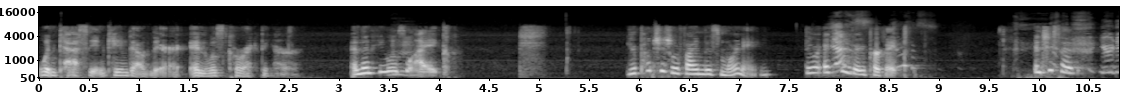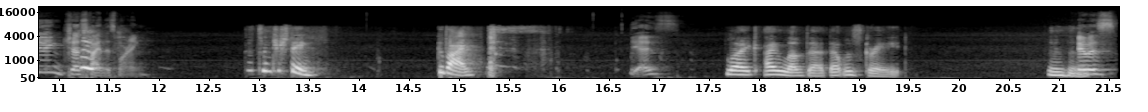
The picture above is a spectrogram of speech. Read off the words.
when Cassian came down there and was correcting her. And then he was Mhm. like, Your punches were fine this morning. They were actually very perfect. yes. And she said, You're doing just fine this morning. That's interesting. Goodbye. Yes. Like, I love that. That was great. hmm It was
